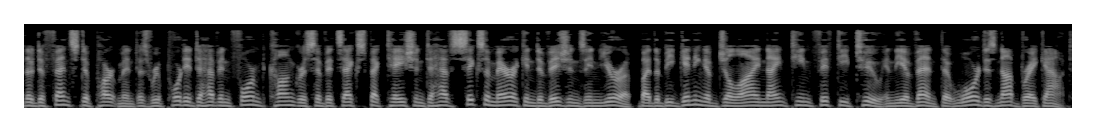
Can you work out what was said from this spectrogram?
The Defense Department is reported to have informed Congress of its expectation to have six American divisions in Europe by the beginning of July 1952 in the event that war does not break out.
